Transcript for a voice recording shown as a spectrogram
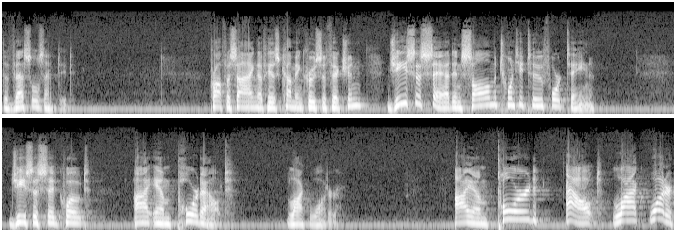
The vessel's emptied prophesying of his coming crucifixion, Jesus said in Psalm 22 14, Jesus said, quote, I am poured out like water. I am poured out like water.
